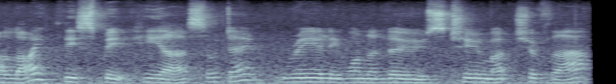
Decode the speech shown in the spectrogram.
I like this bit here, so I don't really want to lose too much of that.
